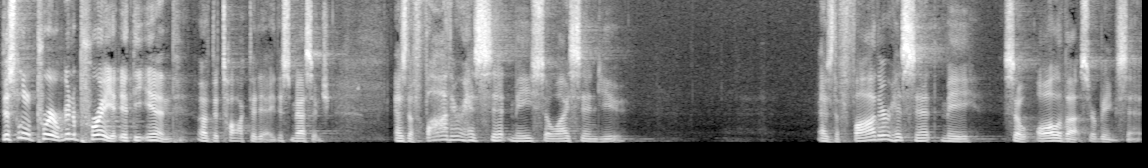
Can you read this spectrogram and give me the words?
this little prayer, we're going to pray it at the end of the talk today, this message. As the Father has sent me, so I send you. As the Father has sent me, so all of us are being sent.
